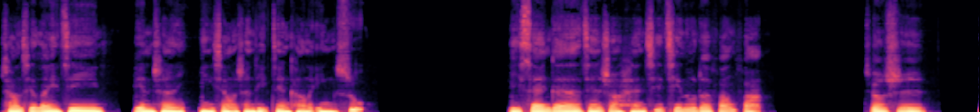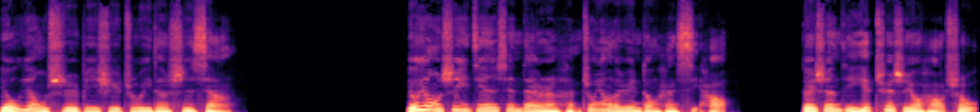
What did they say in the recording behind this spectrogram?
长期累积变成影响身体健康的因素。第三个减少寒气侵入的方法，就是游泳时必须注意的事项。游泳是一件现代人很重要的运动和喜好，对身体也确实有好处。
